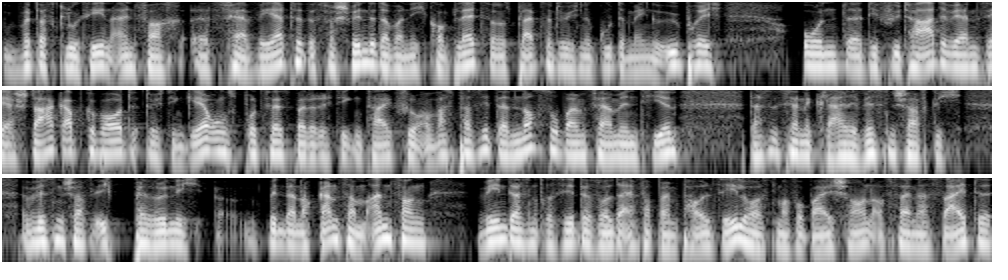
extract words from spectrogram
wird das Gluten einfach äh, verwertet. Es verschwindet aber nicht komplett, sondern es bleibt natürlich eine gute Menge übrig. Und äh, die Phytate werden sehr stark abgebaut durch den Gärungsprozess bei der richtigen Teigführung. Aber was passiert dann noch so beim Fermentieren? Das ist ja eine kleine wissenschaftlich, Wissenschaft. Ich persönlich äh, bin da noch ganz am Anfang. Wen das interessiert, der sollte einfach beim Paul Seelhorst mal vorbeischauen auf seiner Seite.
